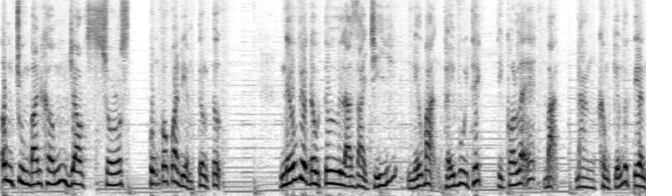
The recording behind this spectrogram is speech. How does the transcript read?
Ông trùm bán khống George Soros cũng có quan điểm tương tự. Nếu việc đầu tư là giải trí, nếu bạn thấy vui thích thì có lẽ bạn đang không kiếm được tiền.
